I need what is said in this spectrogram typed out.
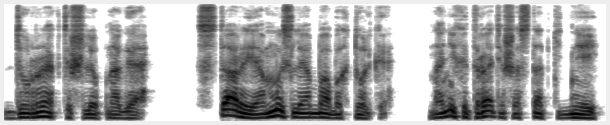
Дурак ты, шлеп нога. Старый, а мысли о бабах только. На них и тратишь остатки дней.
